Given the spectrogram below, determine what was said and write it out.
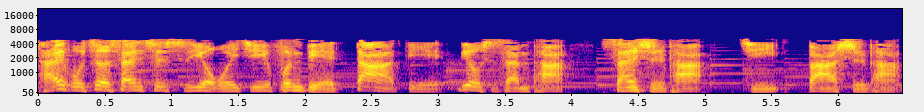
台股这三次石油危机分别大跌六十三趴、三十趴及八十趴。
